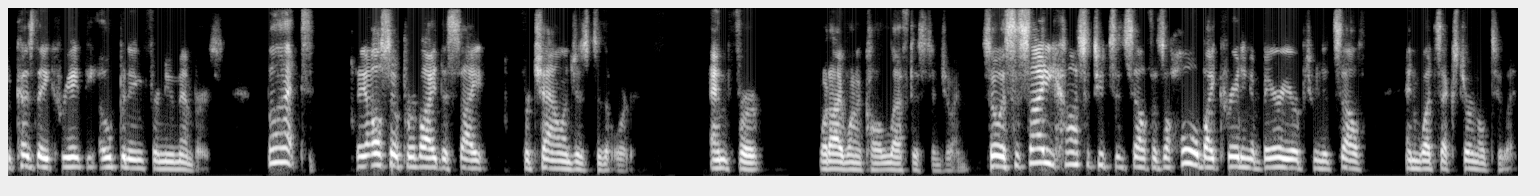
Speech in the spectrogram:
because they create the opening for new members. But they also provide the site for challenges to the order and for what I want to call leftist enjoyment. So a society constitutes itself as a whole by creating a barrier between itself and what's external to it.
